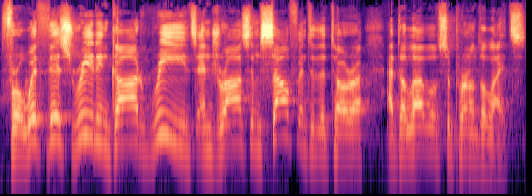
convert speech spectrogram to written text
For with this reading, God reads and draws himself into the Torah at the level of supernal delights.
